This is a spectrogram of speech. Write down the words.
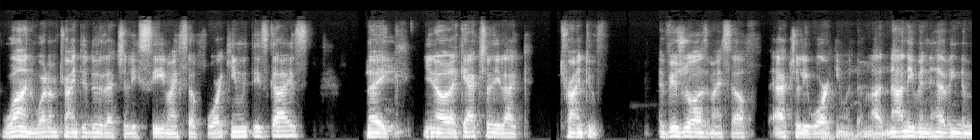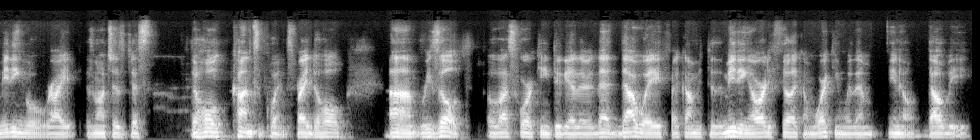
one, what I'm trying to do is actually see myself working with these guys. Like, you know, like actually like trying to visualize myself actually working with them, not, not even having the meeting go right as much as just the whole consequence, right? The whole um, result of us working together. That that way, if I come into the meeting, I already feel like I'm working with them. You know, that'll be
